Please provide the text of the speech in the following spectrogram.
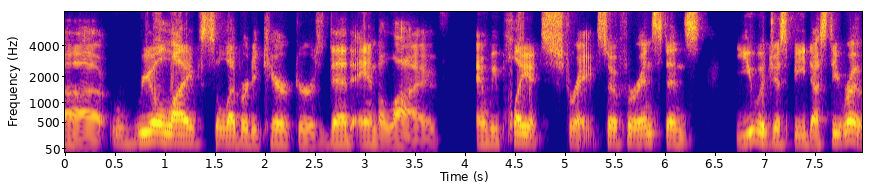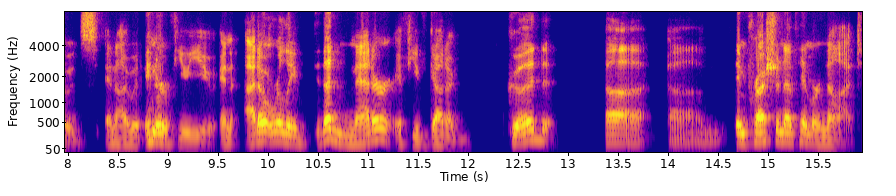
uh, real life celebrity characters, dead and alive, and we play it straight. So, for instance, you would just be Dusty Rhodes, and I would interview you. And I don't really, it doesn't matter if you've got a good uh, um, impression of him or not.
